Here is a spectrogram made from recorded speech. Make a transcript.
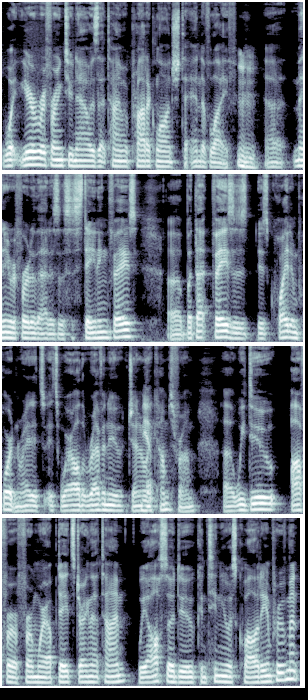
What you're referring to now is that time of product launch to end of life. Mm-hmm. Uh, many refer to that as a sustaining phase. Uh, but that phase is is quite important, right? It's it's where all the revenue generally yep. comes from. Uh, we do offer firmware updates during that time. We also do continuous quality improvement.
